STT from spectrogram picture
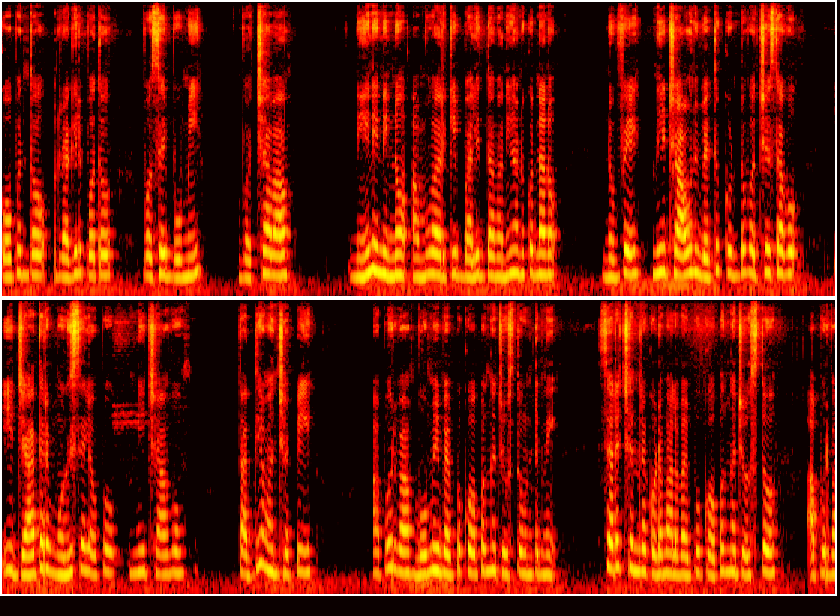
కోపంతో రగిలిపోతూ వసే భూమి వచ్చావా? నేనే నిన్ను అమ్మవారికి బలిద్దామని అనుకున్నాను. నువ్వే నీ చావుని వెతుక్కుంటూ వచ్చేసావు. ఈ జాతర ముగిసేలోపు నీ చావు తథ్యం అని చెప్పి అపూర్వ భూమి వైపు కోపంగా చూస్తూ ఉంటుంది. శరచంద్ర కూడా వాళ్ళ వైపు కోపంగా చూస్తూ అపూర్వ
